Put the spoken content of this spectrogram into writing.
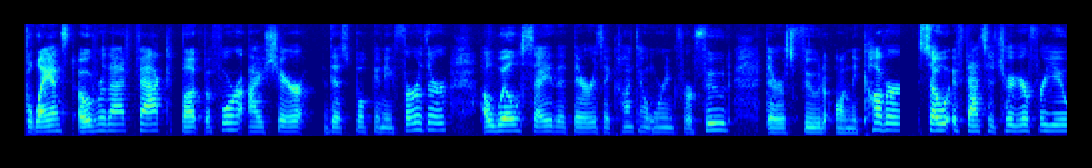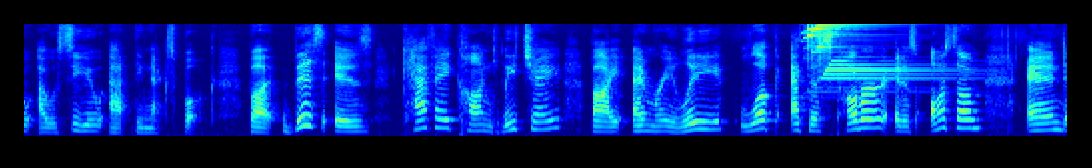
glanced over that fact, but before I share this book any further, I will say that there is a content warning for food. There's food on the cover. So if that's a trigger for you, I will see you at the next book. But this is Cafe Con Lychee by Emery Lee. Look at this cover. It is awesome. And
